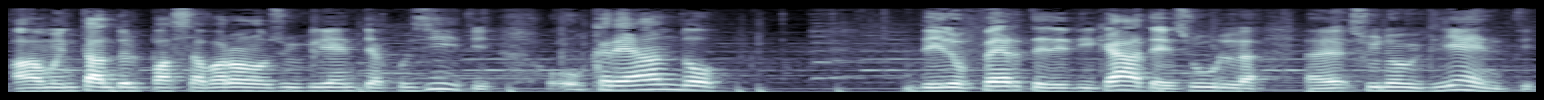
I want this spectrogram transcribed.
aumentando il passaparola sui clienti acquisiti o creando delle offerte dedicate sul, eh, sui nuovi clienti,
